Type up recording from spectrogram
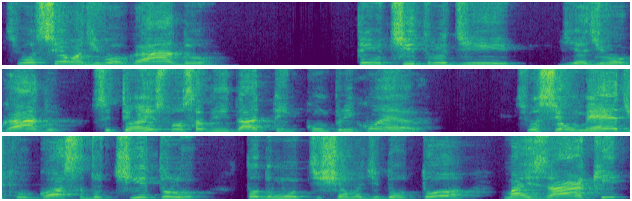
Se você é um advogado, tem o título de, de advogado, você tem uma responsabilidade, tem que cumprir com ela. Se você é um médico, gosta do título, todo mundo te chama de doutor, mas arque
